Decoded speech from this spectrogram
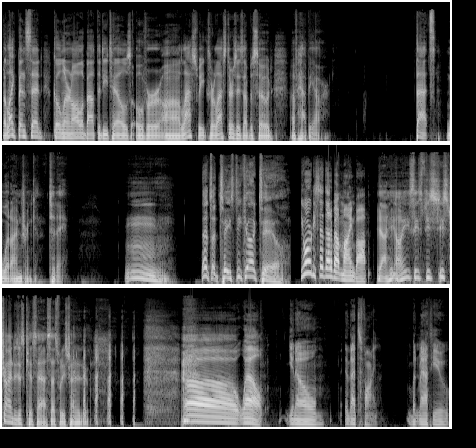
But like Ben said, go learn all about the details over uh, last week's or last Thursday's episode of Happy Hour. That's what I'm drinking today. Mmm, that's a tasty cocktail. You already said that about mine, Bob. Yeah, you know, he's, he's, he's, he's trying to just kiss ass. That's what he's trying to do. Oh, well, you know, that's fine. But Matthew,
